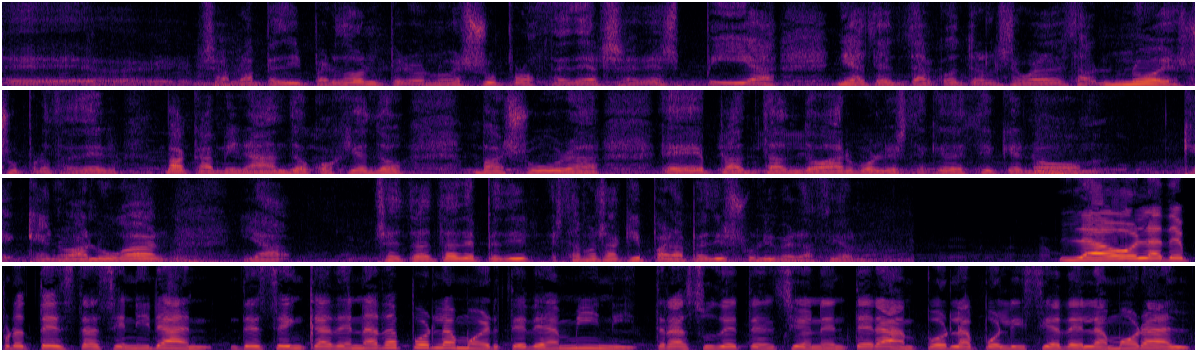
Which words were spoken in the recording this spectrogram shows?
eh, sabrá pedir perdón, pero no es su proceder ser espía ni atentar contra la seguridad del Estado, no es su proceder, va caminando, cogiendo basura, eh, plantando árboles, te quiero decir que no, que, que no ha lugar, ya se trata de pedir, estamos aquí para pedir su liberación. La ola de protestas en Irán, desencadenada por la muerte de Amini tras su detención en Teherán por la policía de la moral,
